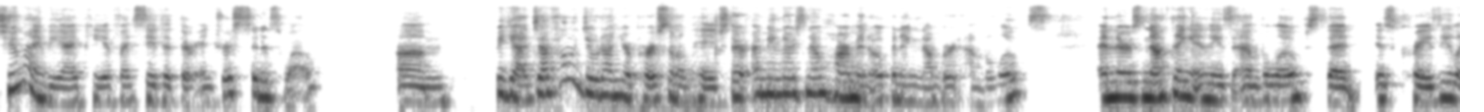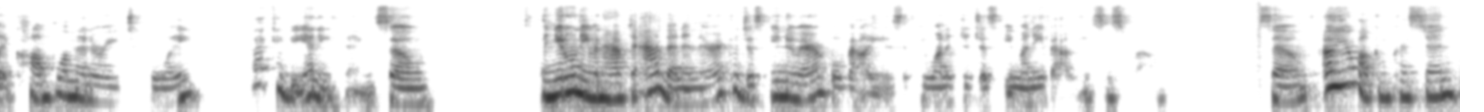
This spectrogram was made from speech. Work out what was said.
to my VIP if I see that they're interested as well. Um, but yeah, definitely do it on your personal page. There, I mean, there's no harm in opening numbered envelopes, and there's nothing in these envelopes that is crazy, like complimentary toy. That could be anything. So, and you don't even have to add that in there. It could just be numerical values if you want it to just be money values as well. So, oh, you're welcome, Kristen.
